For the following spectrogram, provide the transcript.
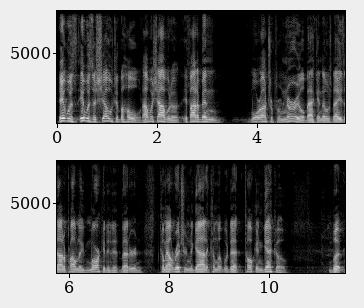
It was, it was a show to behold. I wish I would have, if I'd have been more entrepreneurial back in those days, I'd have probably marketed it better and come out richer than the guy that come up with that talking gecko. But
